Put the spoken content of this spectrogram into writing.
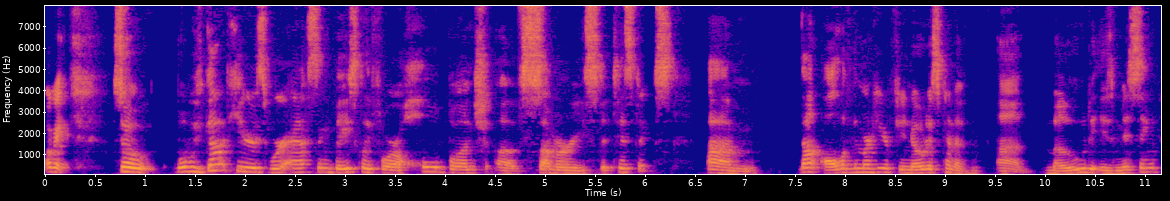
Okay, so what we've got here is we're asking basically for a whole bunch of summary statistics. Um, not all of them are here. If you notice, kind of uh, mode is missing.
